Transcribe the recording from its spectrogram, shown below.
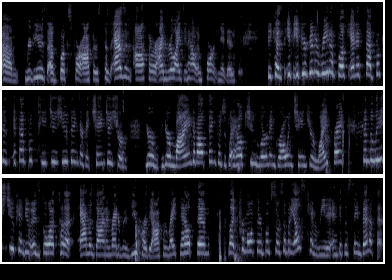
um, reviews of books for authors because as an author, I'm realizing how important it is. Because if, if you're going to read a book and if that book is if that book teaches you things or if it changes your your your mind about things, which is what helps you learn and grow and change your life, right? Then the least you can do is go up to Amazon and write a review for the author, right, to help them like promote their book so somebody else can read it and get the same benefits.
